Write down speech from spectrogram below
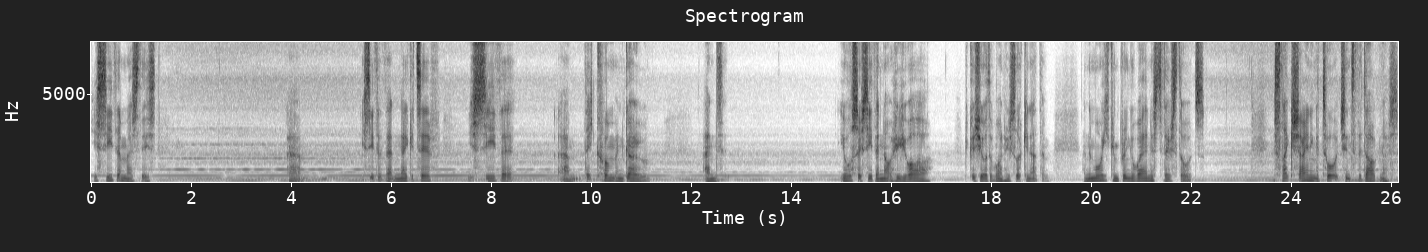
You see them as these. Um, you see that they're negative. You see that um, they come and go, and you also see they're not who you are because you're the one who's looking at them. And the more you can bring awareness to those thoughts, it's like shining a torch into the darkness.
